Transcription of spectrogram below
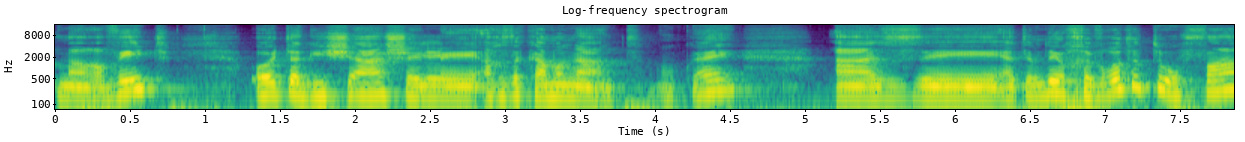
מערבית, או את הגישה של החזקה מונעת, אוקיי? אז אתם יודעים, חברות התעופה,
